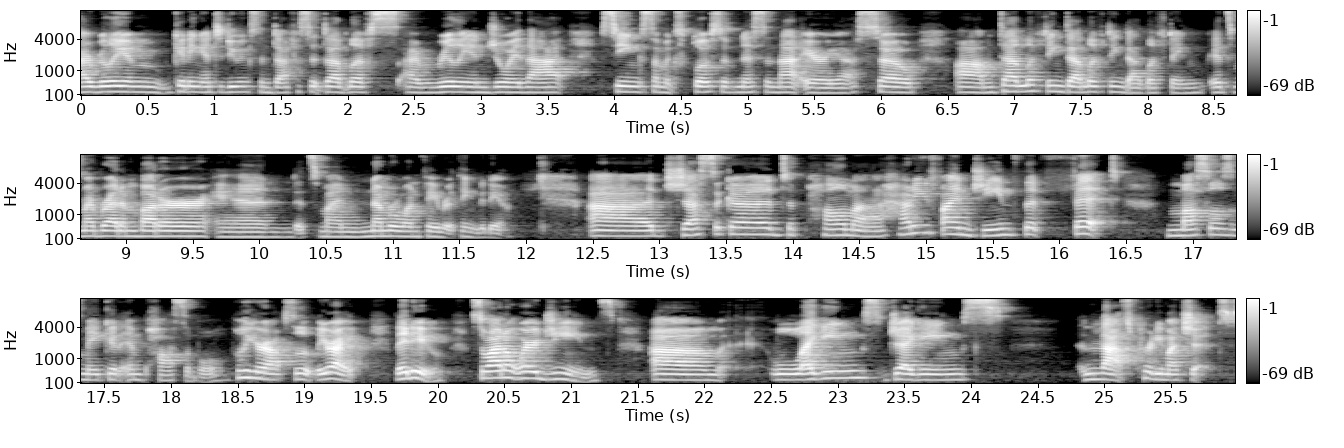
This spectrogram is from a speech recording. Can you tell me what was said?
I really am getting into doing some deficit deadlifts. I really enjoy that, seeing some explosiveness in that area. So, um, deadlifting, deadlifting, deadlifting. It's my bread and butter, and it's my number one favorite thing to do. Uh, Jessica De Palma, how do you find jeans that fit? Muscles make it impossible. Well, you're absolutely right. They do. So I don't wear jeans. Um, leggings, jeggings, and that's pretty much it.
